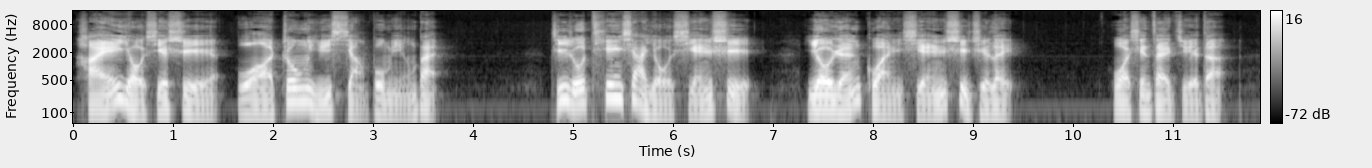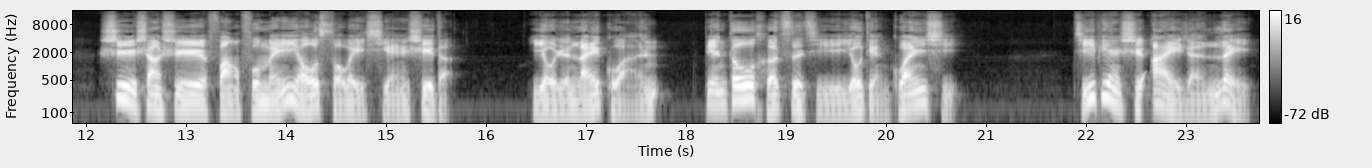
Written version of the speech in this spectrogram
还有些事我终于想不明白，即如天下有闲事，有人管闲事之类。我现在觉得，世上是仿佛没有所谓闲事的，有人来管，便都和自己有点关系。即便是爱人类，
